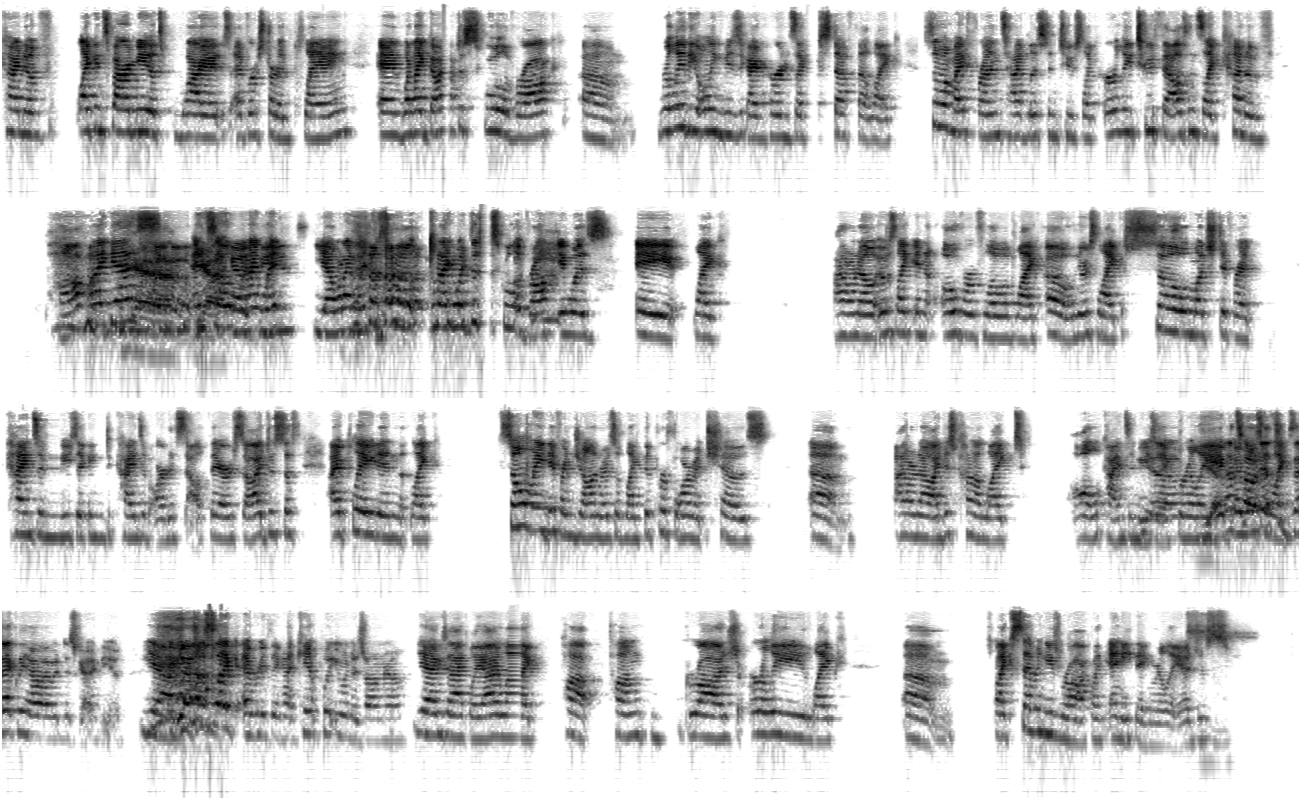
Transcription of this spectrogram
kind of like inspired me. That's why I ever started playing. And when I got to School of Rock, um, really the only music I'd heard is like stuff that like some of my friends had listened to, so like early 2000s, like kind of pop, I guess. Yeah, And yeah. so when I went yeah, when I went to school, when I went to School of Rock, it was a like, I don't know, it was like an overflow of like, oh, there's like so much different kinds of music and kinds of artists out there. So I just, just I played in like so many different genres of like the performance shows. Um, I don't know, I just kind of liked all kinds of music, Yeah. really. Yeah. That's how. That's like, exactly how I would describe you. yeah. You're just like everything. I can't put you in a genre. Yeah, exactly. I like pop, punk, garage, early like um like 70s rock, like anything really. I just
